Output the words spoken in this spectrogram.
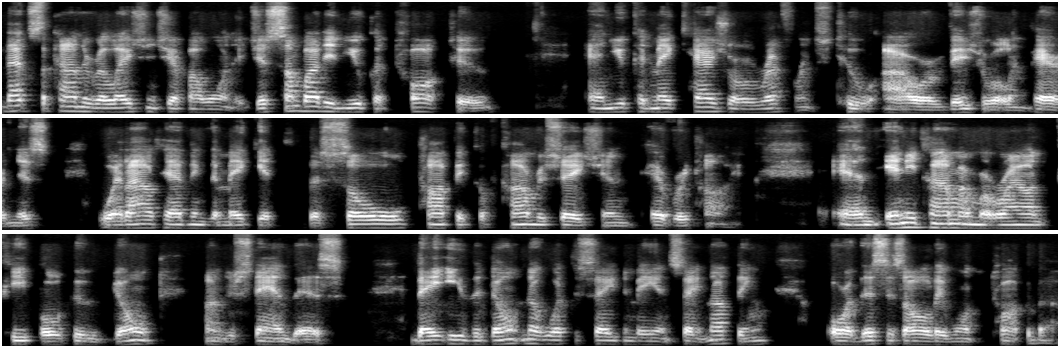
that's the kind of relationship I wanted. Just somebody you could talk to and you could make casual reference to our visual impairedness without having to make it the sole topic of conversation every time. And anytime I'm around people who don't understand this, they either don't know what to say to me and say nothing, or this is all they want to talk about.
